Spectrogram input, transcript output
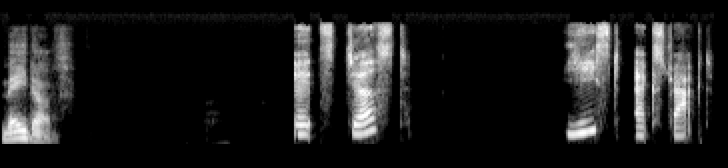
made of? It's just yeast extract.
